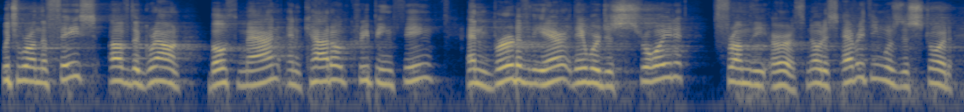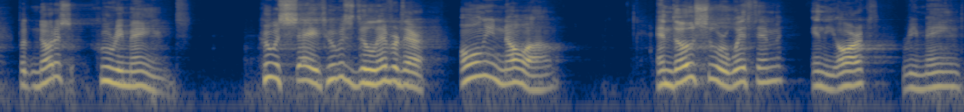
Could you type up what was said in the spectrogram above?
which were on the face of the ground, both man and cattle, creeping thing, and bird of the air. They were destroyed from the earth. Notice everything was destroyed, but notice who remained. Who was saved? Who was delivered there? Only Noah and those who were with him in the ark remained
